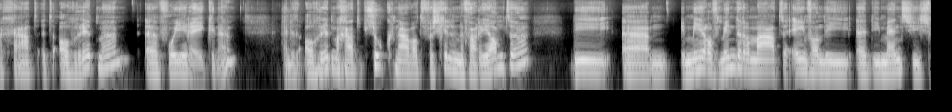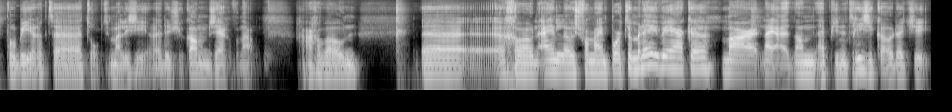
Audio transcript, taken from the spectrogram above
gaat het algoritme voor je rekenen. En het algoritme gaat op zoek naar wat verschillende varianten die ehm, in meer of mindere mate een van die uh, dimensies proberen te, te, optimaliseren. Dus je kan hem zeggen van nou, ga gewoon, uh, gewoon eindeloos voor mijn portemonnee werken. Maar nou ja, dan heb je het risico dat je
